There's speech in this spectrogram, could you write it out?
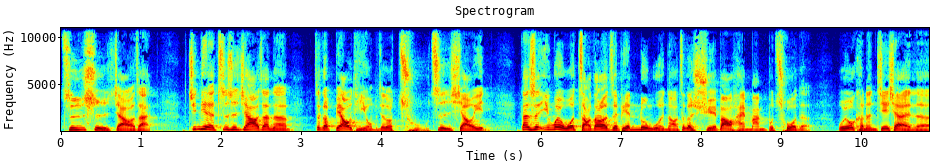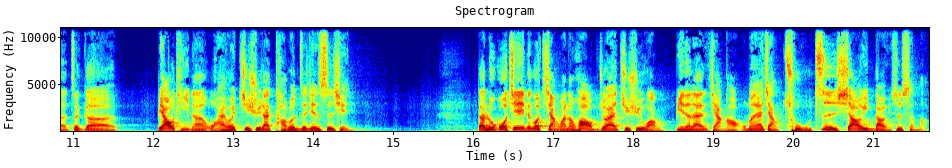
知识加油站。今天的知识加油站呢，这个标题我们叫做处置效应。但是因为我找到了这篇论文哦，这个学报还蛮不错的，我有可能接下来的这个标题呢，我还会继续来讨论这件事情。那如果今天能够讲完的话，我们就来继续往别的来讲哈。我们来讲处置效应到底是什么？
